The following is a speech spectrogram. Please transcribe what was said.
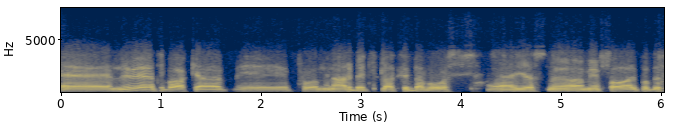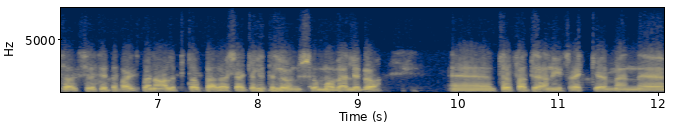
Eh, nu är jag tillbaka eh, på min arbetsplats i Davos. Eh, just nu har jag min far på besök så jag sitter faktiskt på en alptopp här och käkar lite lunch och mår väldigt bra. Eh, tuffa träningsveckor men eh,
